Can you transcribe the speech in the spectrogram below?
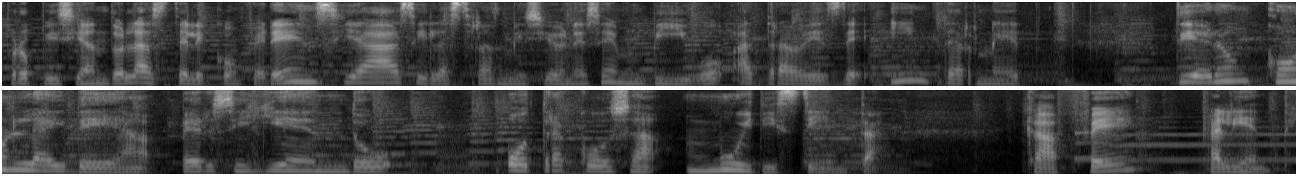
propiciando las teleconferencias y las transmisiones en vivo a través de Internet, dieron con la idea persiguiendo otra cosa muy distinta, café caliente.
